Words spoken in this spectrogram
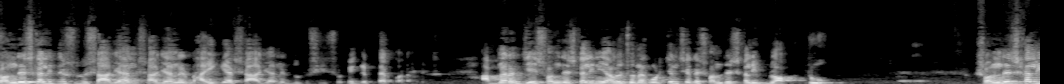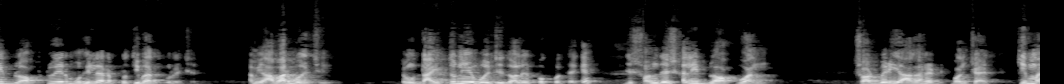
সন্দেশখালীতে শুধু শাহজাহান, শাহজাহানের ভাইকে আর শাহজাহানের দুটো শিষ্যকে গ্রেপ্তার করা হয়েছে। আপনারা যে সন্দেশকালী নিয়ে আলোচনা করছেন, সেটা Sandeshkhali block two. Sandeshkhali block two এর মহিলারা প্রতিবাদ করেছেন। আমি আবার বলছি, এবং দায়িত্ব নিয়ে বলছি দলের পক্ষ থেকে, যে সন্দেশখালী ব্লক ওয়ান চটবেড়ি আগারহাট পঞ্চায়েত, কিংবা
